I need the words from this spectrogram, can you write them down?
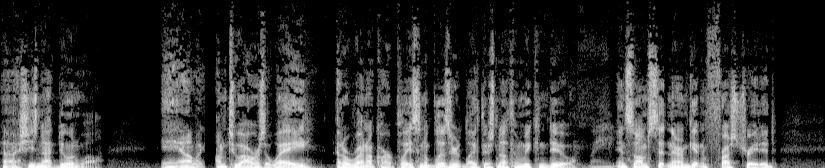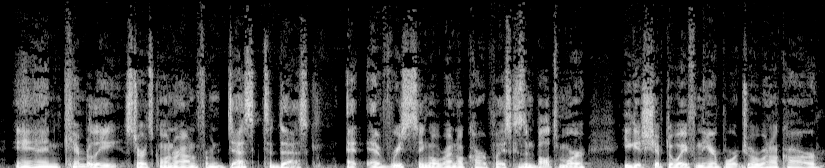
Uh, she's not doing well. And I'm like, I'm two hours away at a rental car place in a blizzard. Like there's nothing we can do. Right. And so I'm sitting there, I'm getting frustrated. And Kimberly starts going around from desk to desk at every single rental car place. Cause in Baltimore, you get shipped away from the airport to a rental car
